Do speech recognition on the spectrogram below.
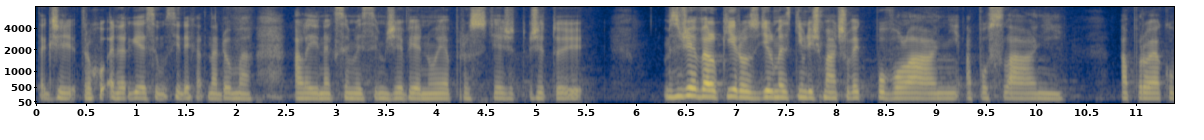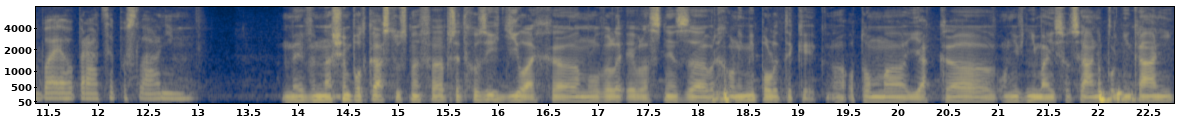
takže trochu energie si musí nechat na doma, ale jinak si myslím, že věnuje prostě, že, že to je, myslím, že je velký rozdíl mezi tím, když má člověk povolání a poslání a pro Jakuba jeho práce posláním. My v našem podcastu jsme v předchozích dílech eh, mluvili i vlastně s vrcholnými politiky eh, o tom, eh, jak oni vnímají sociální podnikání.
